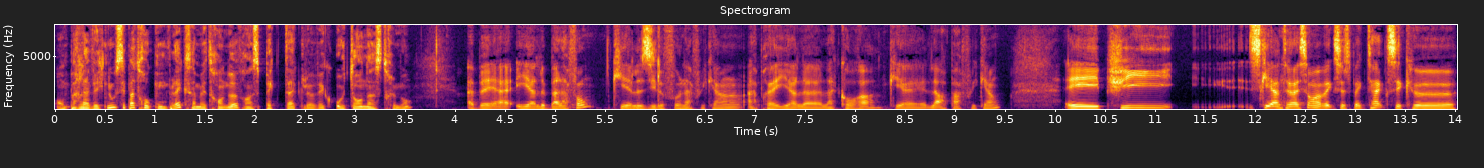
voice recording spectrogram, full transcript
en parler avec nous. C'est pas trop complexe à mettre en œuvre un spectacle avec autant d'instruments. Ah ben, il y a le balafon, qui est le xylophone africain. Après, il y a le- la kora, qui est l'harpe africain. Et puis, ce qui est intéressant avec ce spectacle, c'est que,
